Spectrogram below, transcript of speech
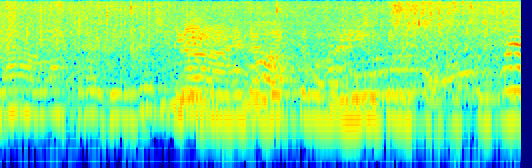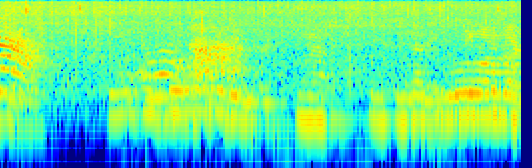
না এটা দেখতে পাবেন ইউটিউবে না। ও আমার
